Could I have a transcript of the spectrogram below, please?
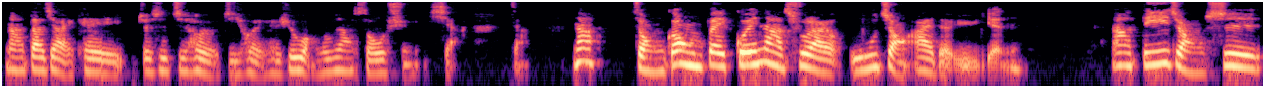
那大家也可以就是之后有机会可以去网络上搜寻一下，这样。那总共被归纳出来五种爱的语言。那第一种是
